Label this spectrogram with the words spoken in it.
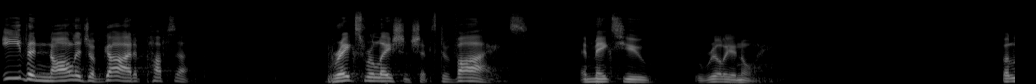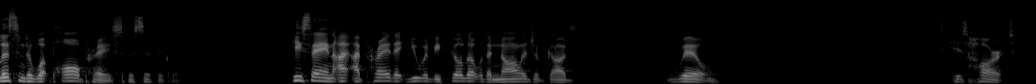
even knowledge of God, puffs up, breaks relationships, divides, and makes you really annoying. But listen to what Paul prays specifically. He's saying, I, I pray that you would be filled up with a knowledge of God's will, his heart,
